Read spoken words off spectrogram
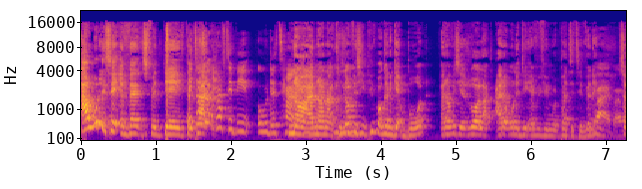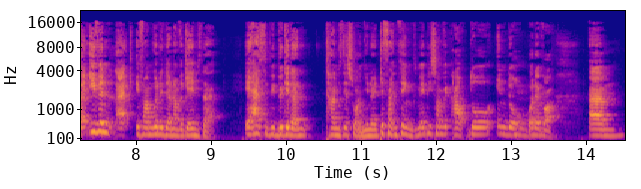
I wouldn't say events for days. The It doesn't type- have to be all the time. No, no, no. Because obviously people are gonna get bored, and obviously as well, like I don't want to do everything repetitive, innit? Right, right, so right. even like if I'm gonna do another games that it has to be bigger than times this one. You know, different things. Maybe something outdoor, indoor, Hmm. whatever. Um,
